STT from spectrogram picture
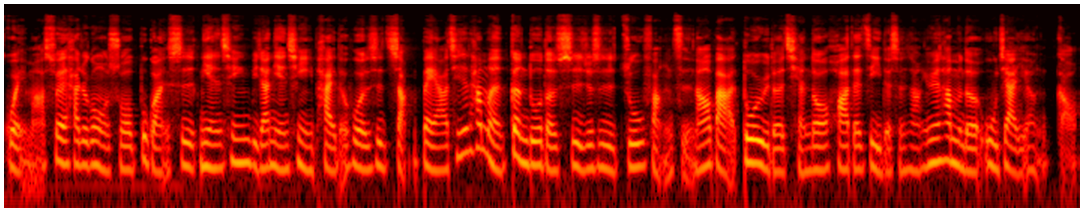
贵嘛，所以他就跟我说，不管是年轻比较年轻一派的，或者是长辈啊，其实他们更多的是就是租房然后把多余的钱都花在自己的身上，因为他们的物价也很高。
